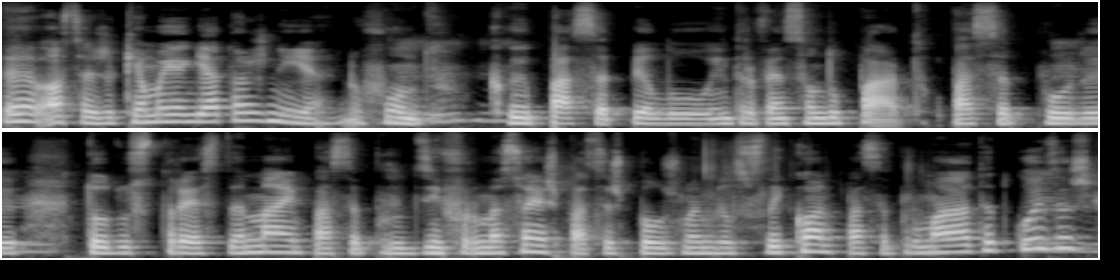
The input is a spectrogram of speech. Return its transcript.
ou seja, que é uma hiatogenia, no fundo, uhum. que passa pela intervenção do parto, que passa por uhum. todo o stress da mãe, passa por desinformações, passa pelos mamilos de silicone, passa por uma data de coisas uhum.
